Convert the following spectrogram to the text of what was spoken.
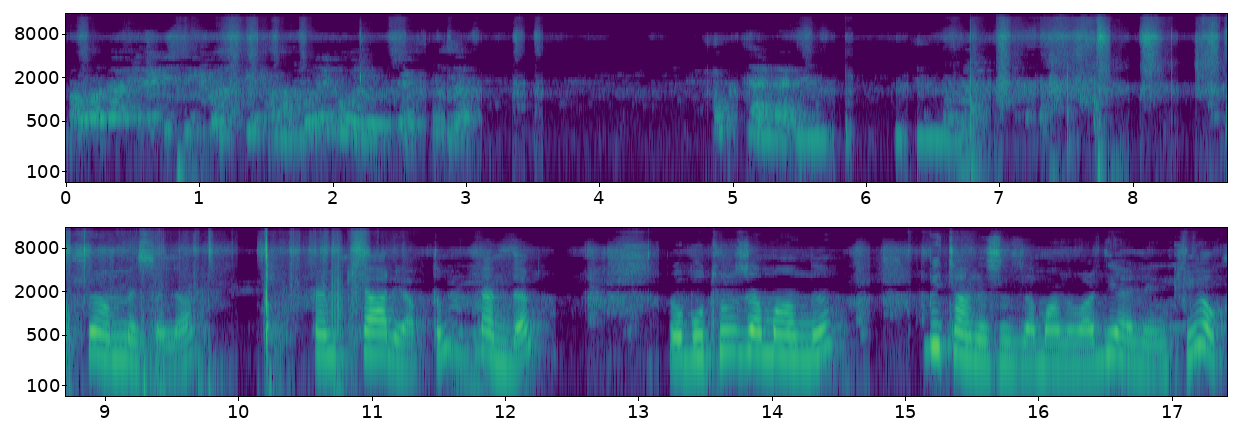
Valla ben bir de işte ilk basket falan voleybol yapacaktım da. Şu an mesela hem kar yaptım hem de robotun zamanı bir tanesinin zamanı var diğerlerinki yok.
